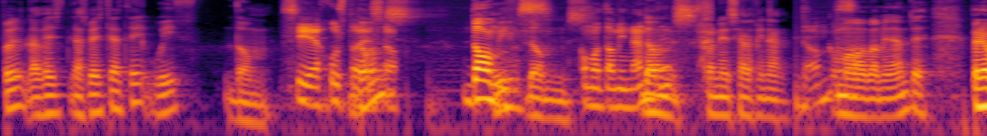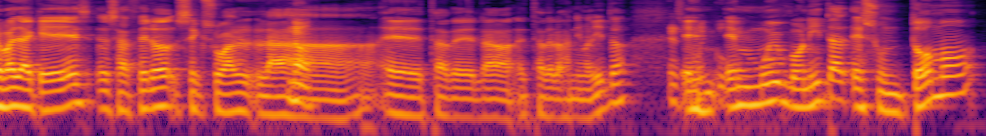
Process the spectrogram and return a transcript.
Pues las, bes- las bestias de Wisdom. sí, es justo Doms. eso. Doms, Wisdoms. como dominantes. Doms, con ese al final. Doms. Como dominantes. Pero vaya, que es, o sea, cero sexual la, eh, esta, de la, esta de los animalitos. Es Es, muy es muy bonita, es un tomo.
